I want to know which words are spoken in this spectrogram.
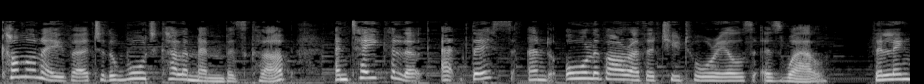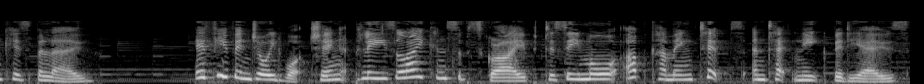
come on over to the Watercolour Members Club and take a look at this and all of our other tutorials as well. The link is below. If you've enjoyed watching, please like and subscribe to see more upcoming tips and technique videos.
